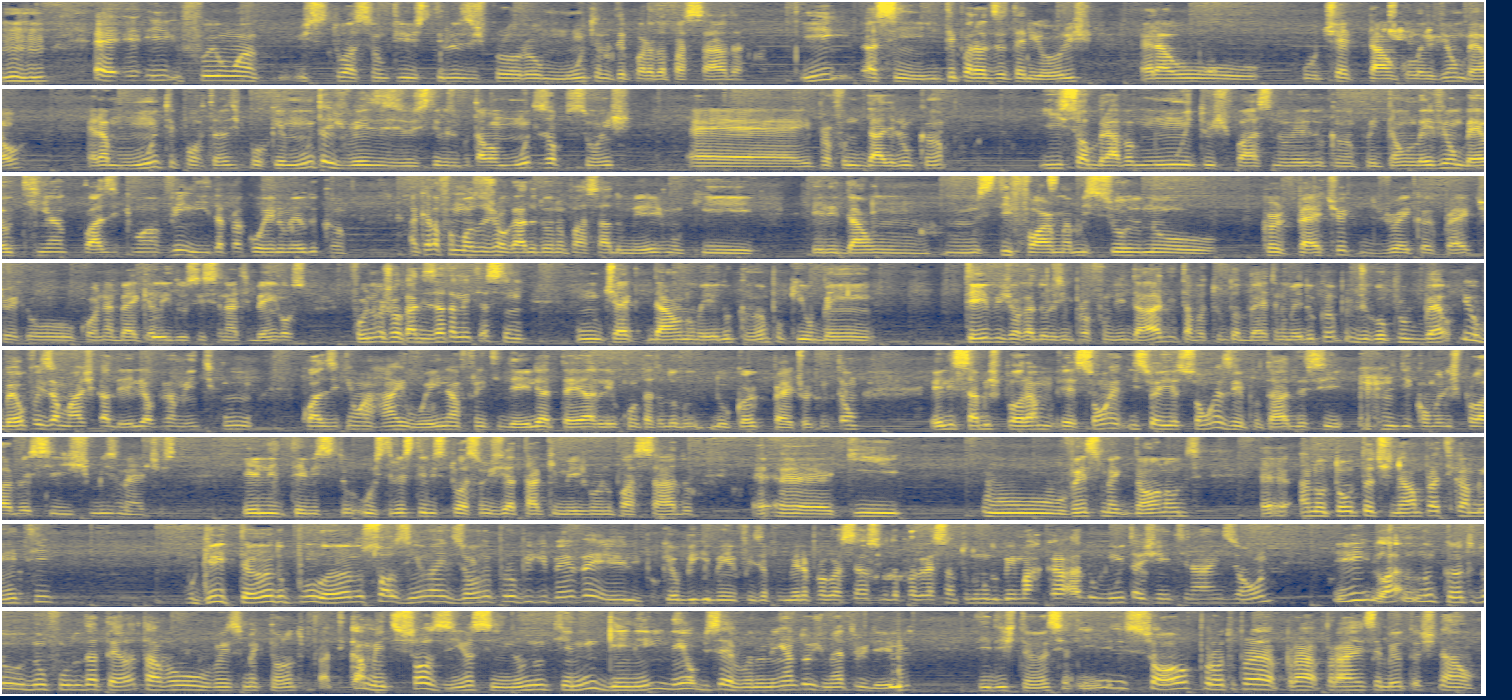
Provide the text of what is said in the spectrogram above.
Uhum. É, e foi uma situação que o Steelers explorou muito na temporada passada. E, assim, em temporadas anteriores, era o, o check down com o Le'Veon Bell. Era muito importante porque muitas vezes os Steelers botavam muitas opções é, em profundidade no campo e sobrava muito espaço no meio do campo. Então o Le'Veon Bell tinha quase que uma avenida para correr no meio do campo. Aquela famosa jogada do ano passado mesmo que ele dá um, um stiff arm absurdo no Kirkpatrick, Drake Kirkpatrick, o cornerback ali do Cincinnati Bengals. Foi numa jogada exatamente assim, um check down no meio do campo que o Ben teve jogadores em profundidade, estava tudo aberto no meio do campo, ele jogou pro Bell e o Bell fez a mágica dele, obviamente com quase que uma highway na frente dele até ali o contato do, do Kirkpatrick. Então, ele sabe explorar, é só, isso aí é só um exemplo, tá, desse de como ele explorava esses mismatches. Ele teve, o Steelers teve situações de ataque mesmo ano passado, é, é, que o Vance McDonald é, anotou um touchdown praticamente gritando, pulando sozinho na endzone para o Big Ben ver ele, porque o Big Ben fez a primeira progressão, a segunda progressão, todo mundo bem marcado, muita gente na endzone, e lá no canto do no fundo da tela tava o Vance McDonald praticamente sozinho, assim, não, não tinha ninguém nem, nem observando, nem a dois metros dele de distância, e só pronto para receber o touchdown.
